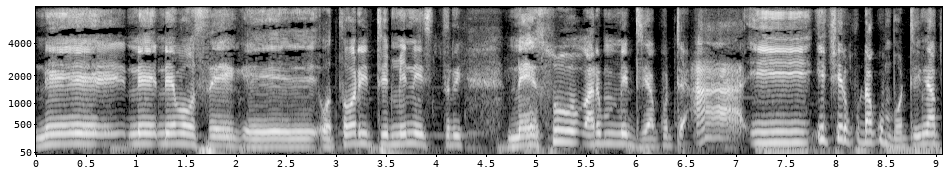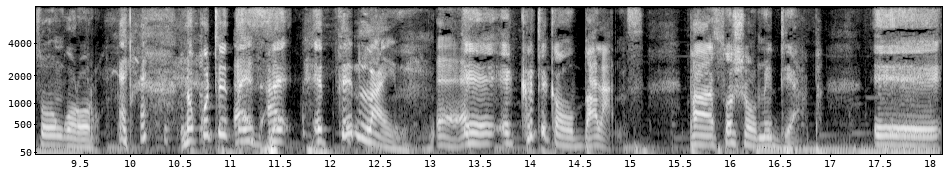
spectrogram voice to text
ne- ne- nevose eh, authority ministry nesu vari mumedia kuti a iyi ichiri kuda kumboti inyatsoongororwa nokuti thereis a, a thin line a, a critical balance pasocial media apa eh,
